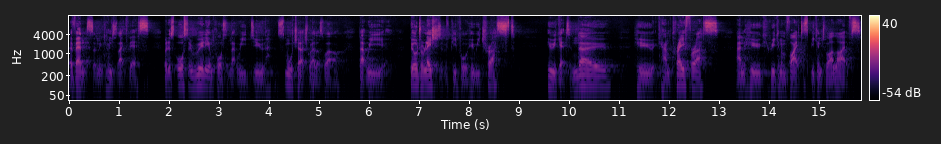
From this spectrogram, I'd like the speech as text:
events and communities like this. But it's also really important that we do small church well as well, that we build relationships with people who we trust, who we get to know, who can pray for us, and who we can invite to speak into our lives.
